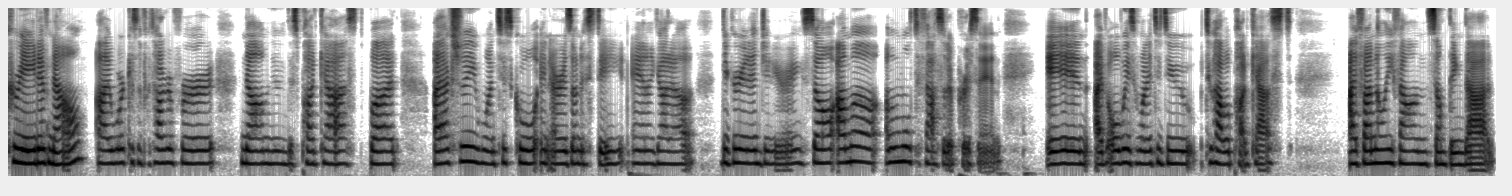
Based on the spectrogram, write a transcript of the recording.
creative now. I work as a photographer. Now I'm doing this podcast, but I actually went to school in Arizona State and I got a degree in engineering. So, I'm a I'm a multifaceted person and I've always wanted to do to have a podcast. I finally found something that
